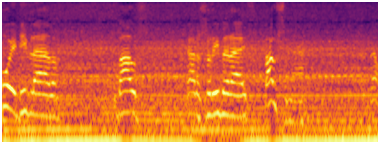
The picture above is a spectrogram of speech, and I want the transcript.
mooie dieblader. Gebouwd, carrosseriebedrijf, Bouwsenaar. Wel.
